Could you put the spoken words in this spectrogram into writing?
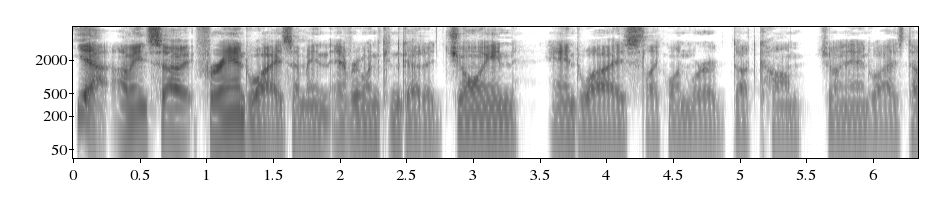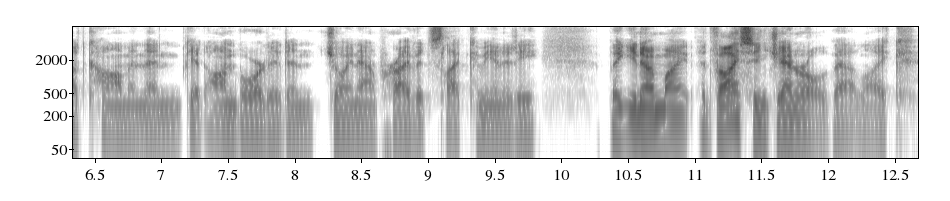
Yeah. I mean, so for Andwise, I mean, everyone can go to join andwise, like one word, dot com, joinandwise.com, and then get onboarded and join our private Slack community. But, you know, my advice in general about like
